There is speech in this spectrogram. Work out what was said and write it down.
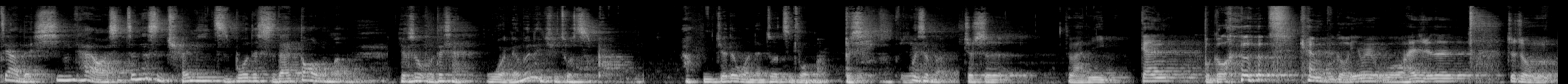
这样的心态啊？是真的是全民直播的时代到了吗？有时候我在想，我能不能去做直播啊？你觉得我能做直播吗？不行，不行为什么？就是对吧？你肝不够，肝不够，因为我还觉得这种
